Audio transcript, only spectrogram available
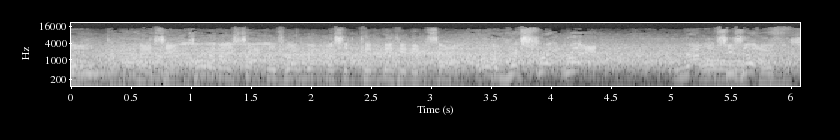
Oh, oh Messi. It's one of those tackles where Ramos had committed himself. Oh, straight red. Ramos Oh, is off. goodness.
